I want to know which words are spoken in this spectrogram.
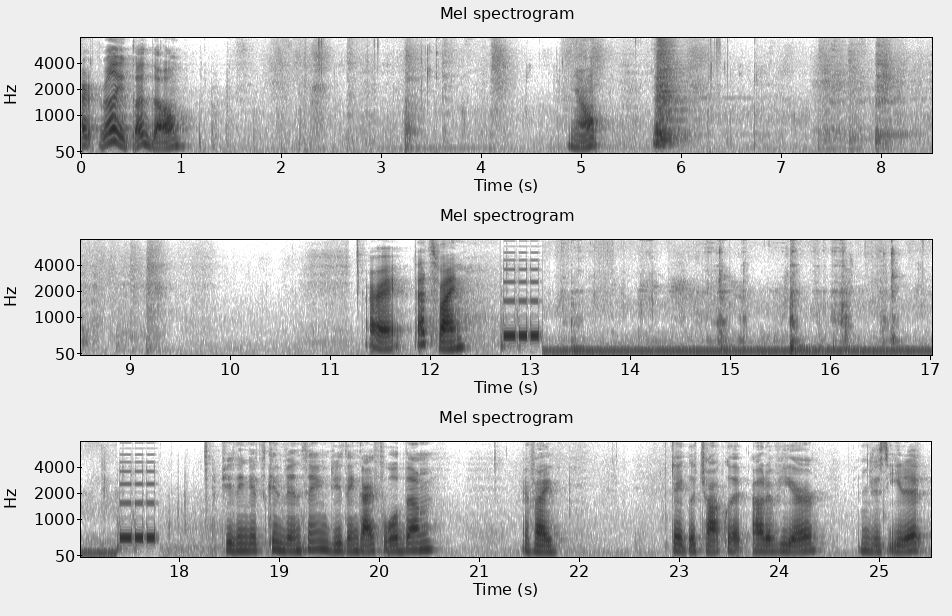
It's really good though. No. All right, that's fine. Do you think it's convincing? Do you think I fooled them? If I take the chocolate out of here and just eat it?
